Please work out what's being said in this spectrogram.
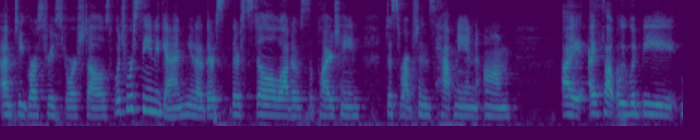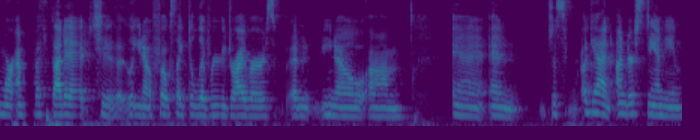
empty grocery store shelves, which we're seeing again. You know, there's there's still a lot of supply chain disruptions happening. Um, I I thought we would be more empathetic to you know folks like delivery drivers and you know um, and and just again understanding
